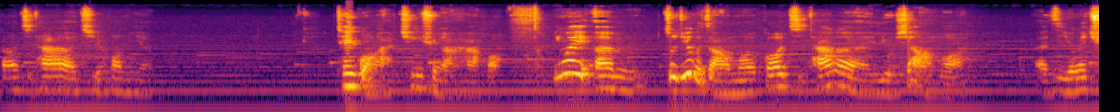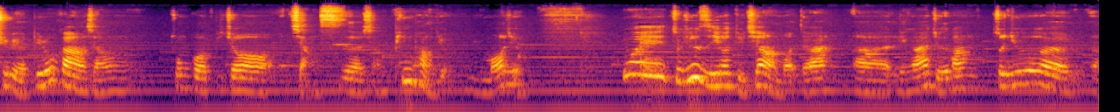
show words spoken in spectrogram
讲其他个体育方面个推广啊、青训啊还好，因为嗯，足球搿只项目和其他个有些项目。还是有眼区别，比如讲像中国比较强势的像乒乓球、羽毛球，因为足球是一个团体项目，对伐？呃，另外就是讲足球个呃，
